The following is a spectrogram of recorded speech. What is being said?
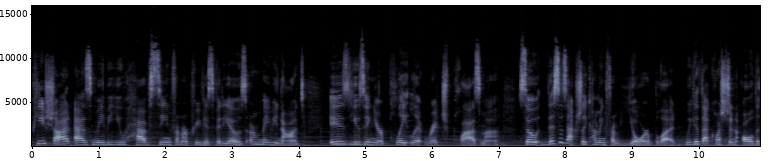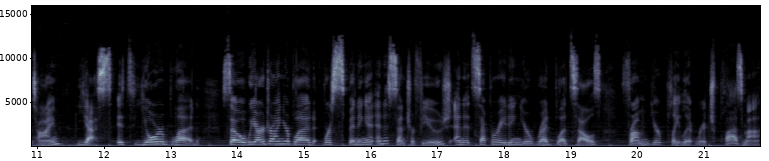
P shot, as maybe you have seen from our previous videos, or maybe not, is using your platelet rich plasma. So, this is actually coming from your blood. We get that question all the time. Yes, it's your blood. So, we are drawing your blood, we're spinning it in a centrifuge, and it's separating your red blood cells from your platelet rich plasma.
